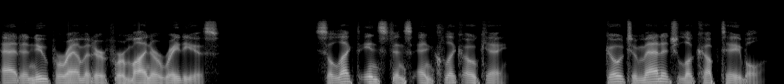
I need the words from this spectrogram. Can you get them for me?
Add a new parameter for minor radius. Select instance and click OK. Go to Manage Lookup Table.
